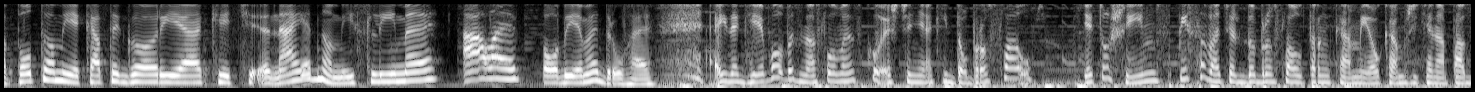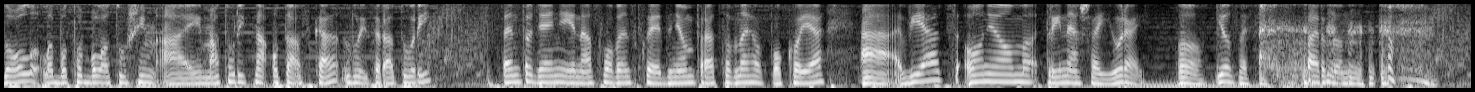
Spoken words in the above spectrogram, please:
potom je kategória, keď na jedno myslíme, ale povieme druhé. A inak je vôbec na Slovensku ešte nejaký Dobroslav? Netuším, spisovateľ Dobroslav Trnka mi okamžite napadol, lebo to bola tuším aj maturitná otázka z literatúry. Tento deň je na Slovensku je dňom pracovného pokoja a viac o ňom prináša Juraj. O, Jozef, pardon.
